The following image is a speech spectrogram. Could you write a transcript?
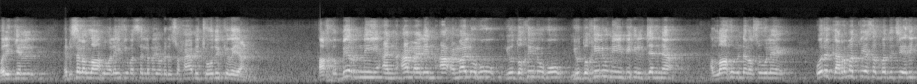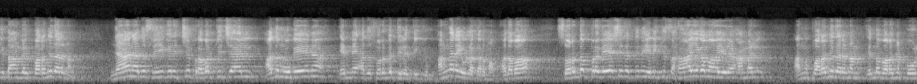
ഒരിക്കൽ നബിസലല്ലാഹു അലൈഹി വസ്ല്ലമയോട് ഒരു സുഹാബി ചോദിക്കുകയാണ് അഖ്ബിർനി അൻ യുദ്ഖിലുഹു ബിഹിൽ ജന്ന. റസൂലെ ഒരു കർമ്മത്തെ സംബന്ധിച്ച് എനിക്ക് താങ്കൾ പറഞ്ഞു തരണം. ഞാൻ അത് സ്വീകരിച്ച് പ്രവർത്തിച്ചാൽ അത് മുഖേന എന്നെ അത് സ്വർഗത്തിലെത്തിക്കും അങ്ങനെയുള്ള കർമ്മം. അഥവാ സ്വർഗപ്രവേശനത്തിന് എനിക്ക് സഹായകമായ ഒരു അമൽ അങ്ങ് പറഞ്ഞു തരണം എന്ന് പറഞ്ഞപ്പോൾ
